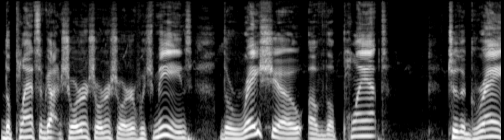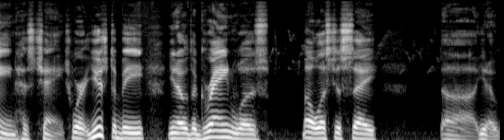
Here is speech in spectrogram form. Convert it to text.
the plants have gotten shorter and shorter and shorter, which means the ratio of the plant to the grain has changed. Where it used to be, you know, the grain was, well, let's just say, uh, you know,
